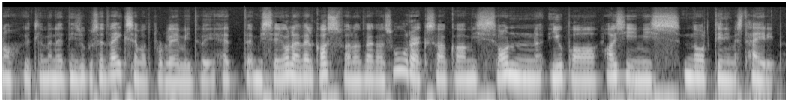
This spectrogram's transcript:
noh, ütleme need niisugused väiksemad probleemid või et mis ei ole veel kasvanud väga suureks, aga mis on juba asi, mis noort inimest häirib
